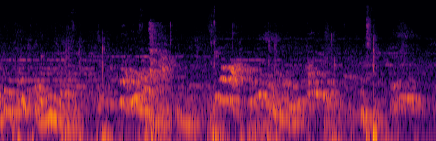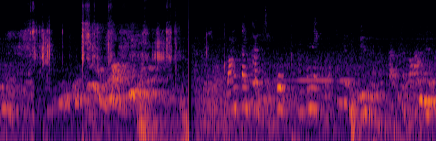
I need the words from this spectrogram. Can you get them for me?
도둑은 조금 밑에가. 봐봐. 왕땅 다 찍고 안 끝낼 거야. 무슨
